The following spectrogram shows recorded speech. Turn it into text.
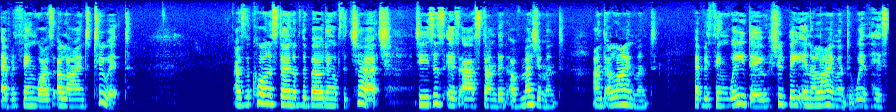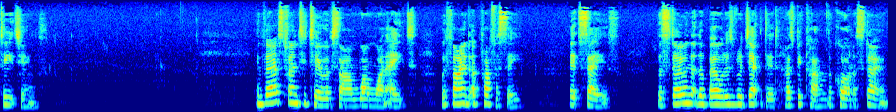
Everything was aligned to it. As the cornerstone of the building of the church, Jesus is our standard of measurement and alignment. Everything we do should be in alignment with his teachings. In verse 22 of Psalm 118, we find a prophecy. It says, the stone that the builders rejected has become the cornerstone.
